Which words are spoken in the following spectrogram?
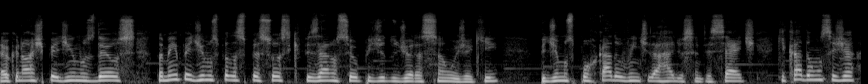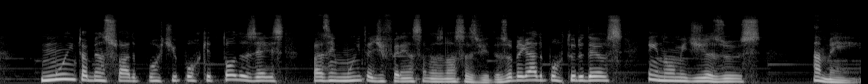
É o que nós pedimos, Deus. Também pedimos pelas pessoas que fizeram seu pedido de oração hoje aqui. Pedimos por cada ouvinte da Rádio 107 que cada um seja muito abençoado por ti, porque todos eles fazem muita diferença nas nossas vidas. Obrigado por tudo, Deus. Em nome de Jesus. Amém.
